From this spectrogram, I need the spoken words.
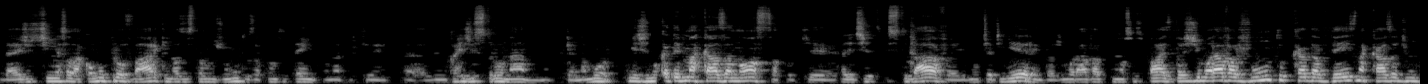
daí a gente tinha, sei lá, como provar que nós estamos juntos há quanto tempo, né? Porque é, ele nunca registrou nada, né? Porque é namoro. E a gente nunca teve uma casa nossa, porque a gente estudava e não tinha dinheiro, então a gente morava com nossos pais. Então a gente morava junto cada vez na casa de um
